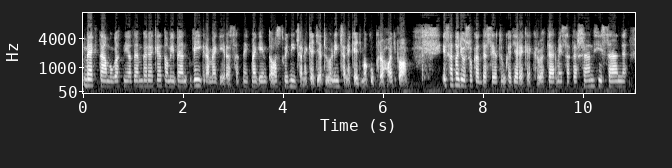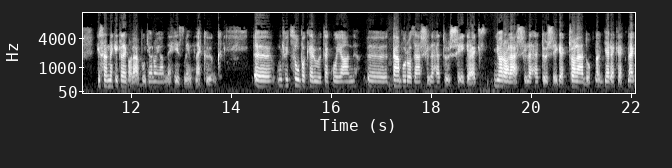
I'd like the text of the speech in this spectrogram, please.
megtámogatni az embereket, amiben végre megérezhetnék megint azt, hogy nincsenek egyedül, nincsenek egy magukra hagyva. És hát nagyon sokat beszéltünk a gyerekekről természetesen, hiszen, hiszen nekik legalább ugyanolyan nehéz, mint nekünk. Úgyhogy szóba kerültek olyan táborozási lehetőségek, nyaralási lehetőségek családoknak, gyerekeknek,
